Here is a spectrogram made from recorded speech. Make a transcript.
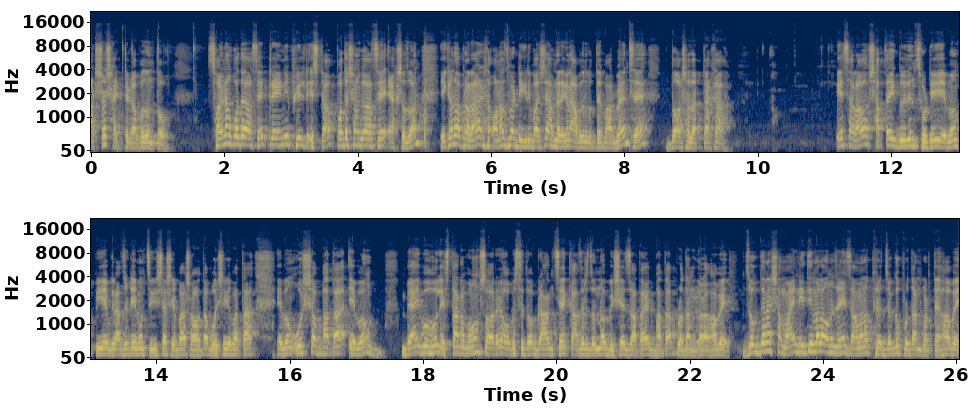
আটশো ষাট টাকা পর্যন্ত। ছয় নং পদে আছে ট্রেনি ফিল্ড স্টাফ পদের সংখ্যা আছে একশো জন। এখানেও আপনারা অনার্স বা ডিগ্রি পাশে আপনারা এখানে আবেদন করতে পারবেন, সে দশ হাজার টাকা। এছাড়াও সাপ্তাহিক দুই দিন ছুটি এবং পিএফ গ্রাজুটি এবং চিকিৎসা সেবা, সহায়তা বৈশাখী ভাতা এবং উৎসব ভাতা এবং ব্যয়বহুল স্থান এবং শহরে অবস্থিত ব্রাঞ্চে কাজের জন্য বিশেষ যাতায়াত ভাতা প্রদান করা হবে। যোগদানের সময় নীতিমালা অনুযায়ী জামানত ফেরতযোগ্য প্রদান করতে হবে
